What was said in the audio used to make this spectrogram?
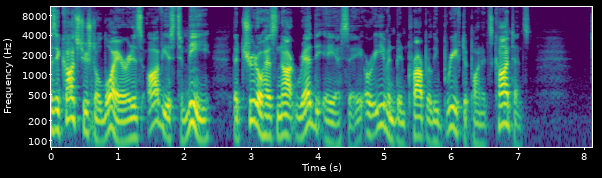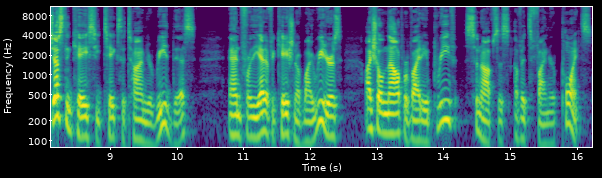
As a constitutional lawyer, it is obvious to me that Trudeau has not read the ASA or even been properly briefed upon its contents. Just in case he takes the time to read this, and for the edification of my readers, I shall now provide a brief synopsis of its finer points.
